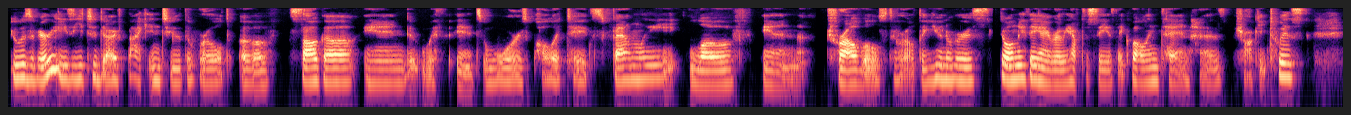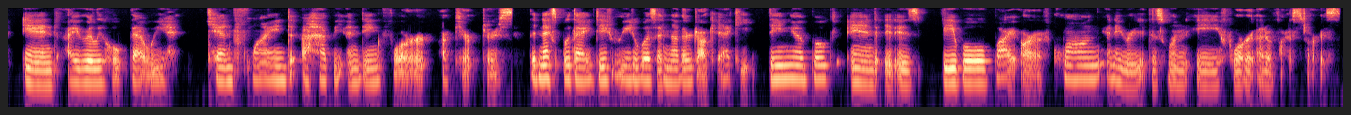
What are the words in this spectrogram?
It was very easy to dive back into the world of Saga and with its wars, politics, family, love, and travels throughout the universe. The only thing I really have to say is like Volume 10 has shocking twists and I really hope that we can find a happy ending for our characters. The next book that I did read was another Dark Academia book and it is Babel by R.F. Kuang and I rated this one a 4 out of 5 stars.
